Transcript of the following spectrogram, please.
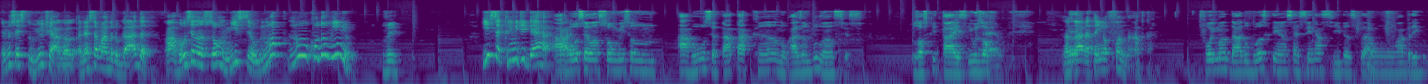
Eu não sei se tu viu, Thiago. Nessa madrugada, a Rússia lançou um míssil numa, num condomínio. Vi. Isso é crime de guerra. A cara. Rússia lançou um míssil. A Rússia tá atacando as ambulâncias, os hospitais e os. É. Cara, tem orfanato, cara foi mandado duas crianças recém-nascidas para um abrigo.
